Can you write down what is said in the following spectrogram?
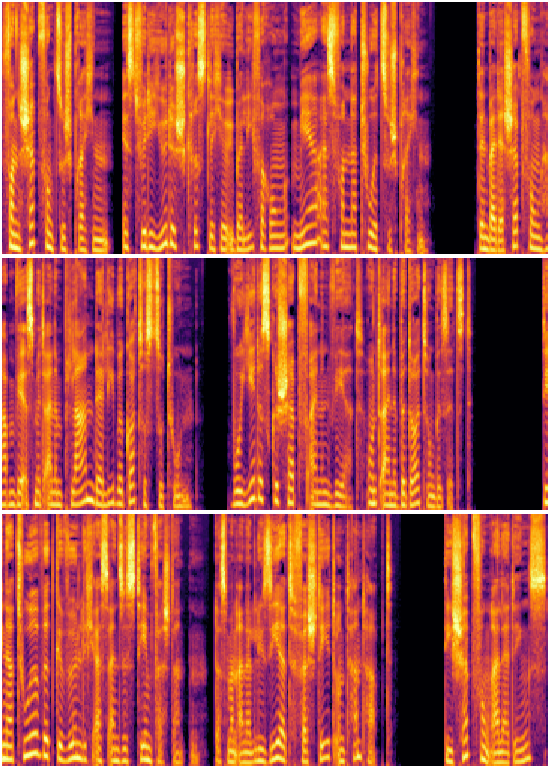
Von Schöpfung zu sprechen, ist für die jüdisch-christliche Überlieferung mehr als von Natur zu sprechen. Denn bei der Schöpfung haben wir es mit einem Plan der Liebe Gottes zu tun, wo jedes Geschöpf einen Wert und eine Bedeutung besitzt. Die Natur wird gewöhnlich als ein System verstanden, das man analysiert, versteht und handhabt. Die Schöpfung allerdings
